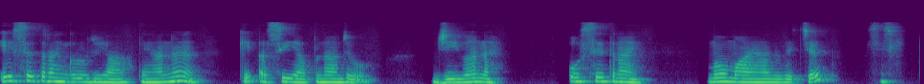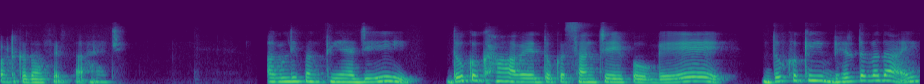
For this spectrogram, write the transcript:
ਇਸੇ ਤਰ੍ਹਾਂ ਹੀ ਗੁਰੂ ਜੀ ਆਖਦੇ ਹਨ ਕਿ ਅਸੀਂ ਆਪਣਾ ਜੋ ਜੀਵਨ ਹੈ, ਉਸੇ ਤਰ੍ਹਾਂ ਹੀ ਮੋਹ ਮਾਇਆ ਦੇ ਵਿੱਚ ਭਟਕਦਾ ਫਿਰਦਾ ਹੈ ਜੀ। ਅਗਲੀ ਪੰਕਤੀ ਹੈ ਜੀ, ਦੁੱਖ ਖਾਵੇ, ਦੁੱਖ ਸੰਚੇ ਭੋਗੇ, ਦੁੱਖ ਕੀ ਬਿਰਧ ਵਧਾਏ।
